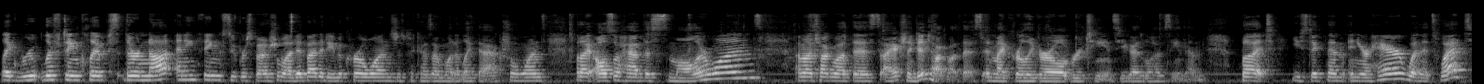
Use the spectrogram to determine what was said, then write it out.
like root lifting clips. They're not anything super special. I did buy the DevaCurl ones just because I wanted like the actual ones. But I also have the smaller ones. I'm to talk about this. I actually did talk about this in my curly girl routine, so you guys will have seen them. But you stick them in your hair when it's wet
